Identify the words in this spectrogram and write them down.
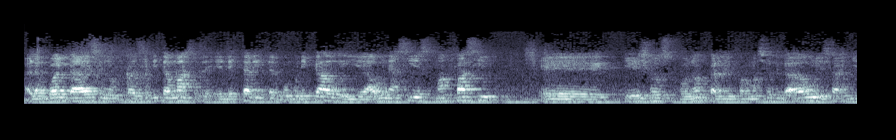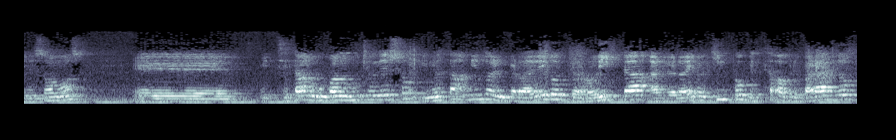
a la cual cada vez se nos facilita más el estar intercomunicado y aún así es más fácil eh, que ellos conozcan la información de cada uno y saben quiénes somos. Eh, se estaban ocupando mucho de eso y no estaban viendo al verdadero terrorista, al verdadero equipo que estaba preparando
